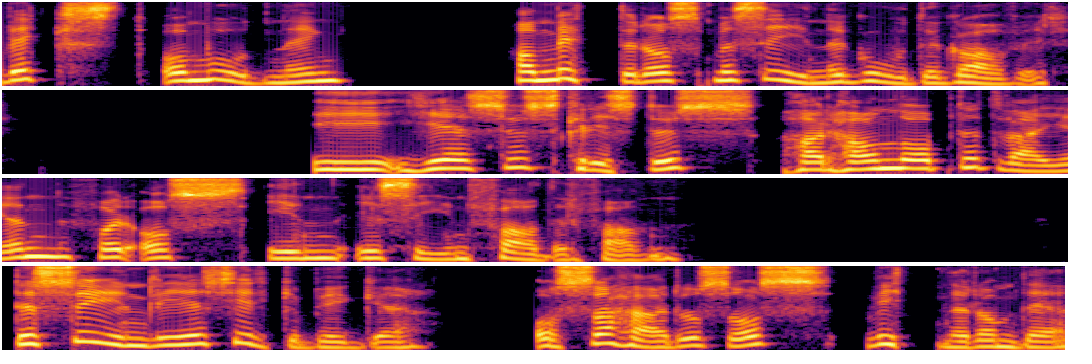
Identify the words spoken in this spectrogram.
vekst og modning, han metter oss med sine gode gaver. I Jesus Kristus har han åpnet veien for oss inn i sin faderfavn. Det synlige kirkebygget, også her hos oss, vitner om det.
